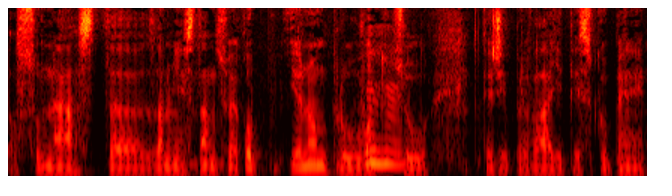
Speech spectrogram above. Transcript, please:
18 eh, zaměstnanců, jako jenom průvodců, mm-hmm. kteří provádí ty skupiny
